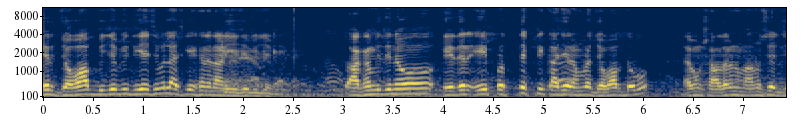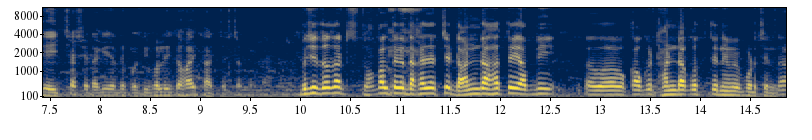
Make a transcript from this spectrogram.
এর জবাব বিজেপি দিয়েছে বলে আজকে এখানে দাঁড়িয়েছে বিজেপি। তো আগামী দিনেও এদের এই প্রত্যেকটি কাজের আমরা জবাব দেবো এবং সাধারণ মানুষের যে ইচ্ছা সেটাকে যাতে প্রতিফলিত হয় তার চেষ্টা করব। বলছি দাদা সকাল থেকে দেখা যাচ্ছে ডান্ডা হাতে আপনি কাউকে ঠান্ডা করতে নেমে পড়ছেন। না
